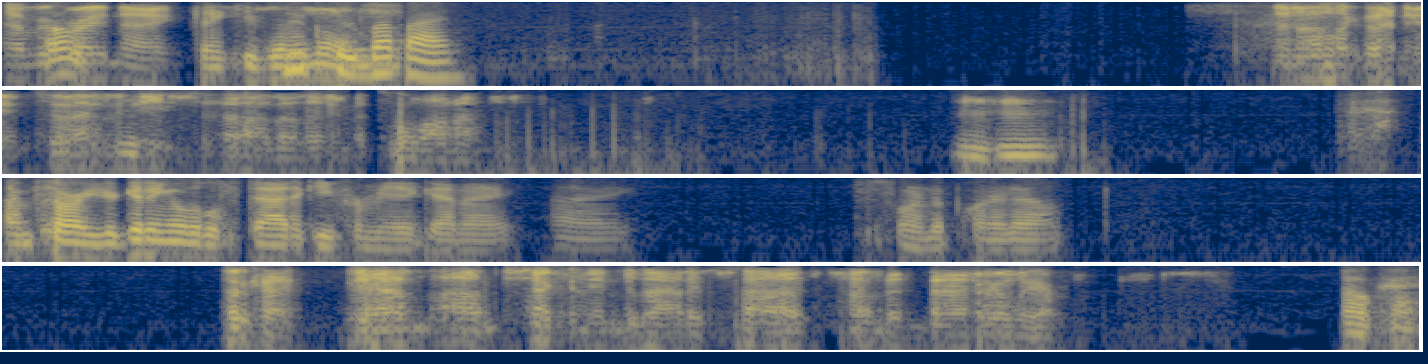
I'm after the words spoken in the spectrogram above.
Have a Oh, great night. Thank you You very too. much. Bye bye. And I like that name too. I have Anisha, uh, the name of Tawana. Mhm. I'm sorry, you're getting a little staticky for me again. I I just wanted to point it out. Okay. Yeah, I'm, I'm checking into that. It's uh, it sounded bad earlier. Okay.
